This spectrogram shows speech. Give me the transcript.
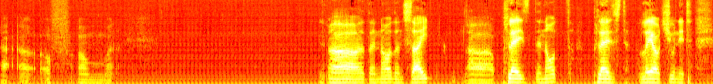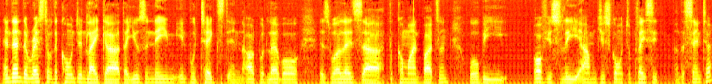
of um, uh, the northern side uh, placed the north placed layout unit. And then the rest of the content like uh, the username input text and output label as well as uh, the command button will be obviously I'm just going to place it on the center.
